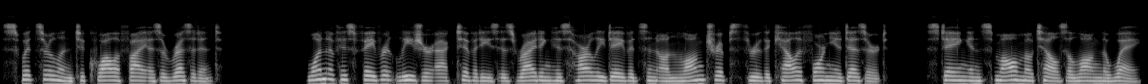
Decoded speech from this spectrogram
Switzerland to qualify as a resident. One of his favorite leisure activities is riding his Harley-Davidson on long trips through the California desert, staying in small motels along the way.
